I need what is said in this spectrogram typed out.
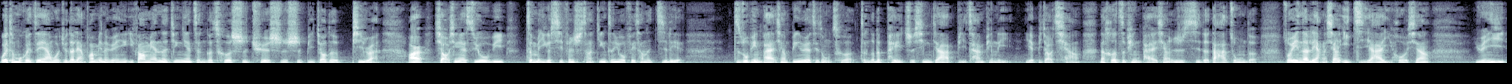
为什么会这样？我觉得两方面的原因。一方面呢，今年整个车市确实是比较的疲软，而小型 SUV 这么一个细分市场竞争又非常的激烈。自主品牌像缤越这种车，整个的配置、性价比、产品力也比较强。那合资品牌像日系的、大众的，所以呢，两项一挤压以后，像云逸、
